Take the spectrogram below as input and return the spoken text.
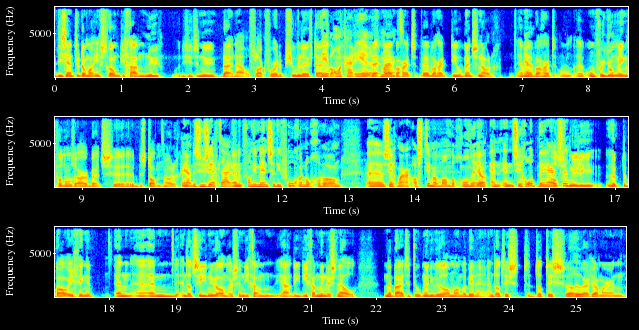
die zijn toen allemaal ingestroomd. Die gaan nu, die zitten nu bijna of vlak voor de pensioenleeftijd. Die hebben allemaal carrière we, gemaakt. We hebben hard, we hebben hard nieuwe mensen nodig. En we hebben hard om, om verjonging van ons arbeidsbestand nodig. Ja, dus u zegt eigenlijk van die mensen die vroeger nog gewoon... Uh, zeg maar als timmerman begonnen en, en, en zich opwerkten. Als familie hup de bouw ingingen. En, en, en dat zie je nu anders. En die gaan, ja, die, die gaan minder snel naar buiten toe, maar die willen allemaal naar binnen. En dat is, dat is wel heel erg jammer. En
